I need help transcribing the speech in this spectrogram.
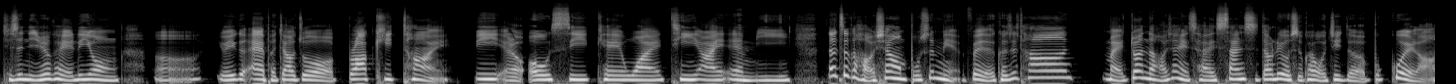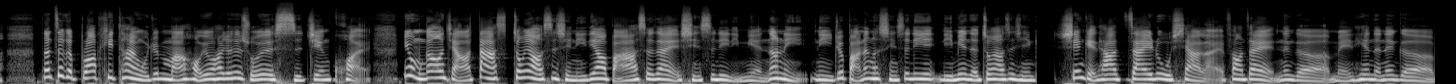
其实你就可以利用呃有一个 app 叫做 Blocky Time，B L O C K Y T I M E。那这个好像不是免费的，可是它。买断的好像也才三十到六十块，我记得不贵啦。那这个 Blocky Time 我觉得蛮好用，它就是所谓的时间块。因为我们刚刚讲了大重要的事情，你一定要把它设在行事历里面。那你你就把那个行事历里面的重要事情。先给它摘录下来，放在那个每天的那个，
